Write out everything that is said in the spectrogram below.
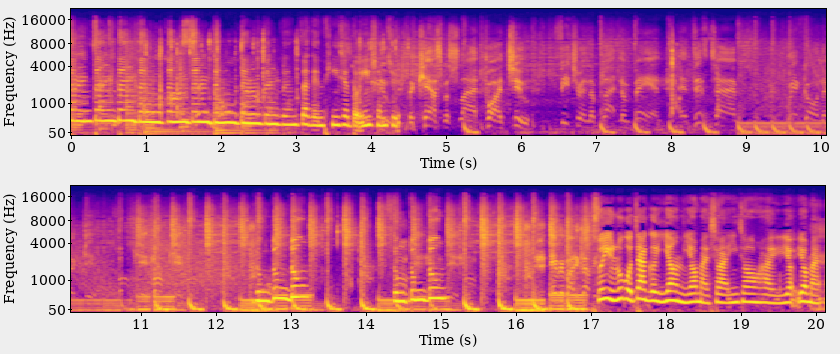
噔噔噔噔噔噔噔噔噔噔，再给你听一些抖音神曲。咚咚咚，咚咚咚。所以如果价格一样，你要买小雅音箱的话，要要买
